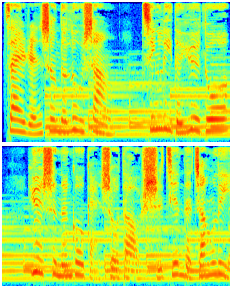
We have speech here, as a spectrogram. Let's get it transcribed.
在人生的路上，经历的越多，越是能够感受到时间的张力。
